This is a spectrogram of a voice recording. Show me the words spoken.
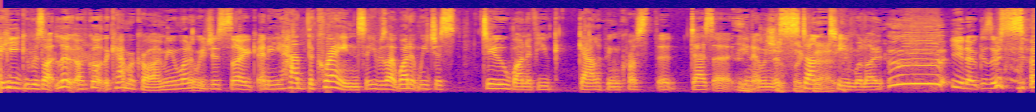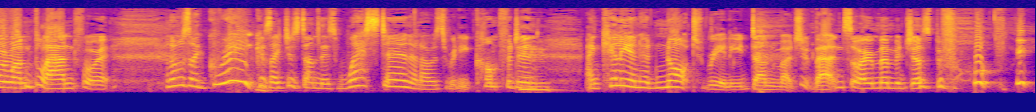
he was like, "Look, I've got the camera car. I mean, why don't we just like?" And he had the crane, so he was like, "Why don't we just do one of you galloping across the desert?" You know, and the Just like stunt that. team were like, you know, because it was so unplanned for it. And I was like, great, because I'd just done this Western and I was really confident. Mm-hmm. And Cillian had not really done much of that. And so I remember just before we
